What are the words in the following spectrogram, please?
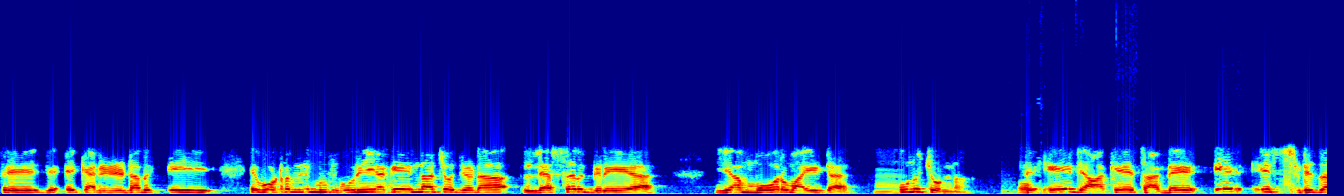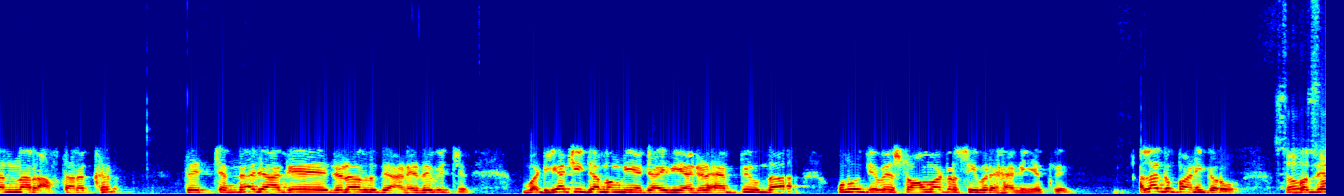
ਤੇ ਜੇ ਇਹ ਕੈਂਡੀਡੇਟ ਆ ਵੀ ਇਹ ਇਹ ਵੋਟਰ ਦੀ ਮਜਬੂਰੀ ਹੈ ਕਿ ਇਹਨਾਂ ਚੋਂ ਜਿਹੜਾ ਲੈਸਰ ਗ੍ਰੇ ਹੈ ਜਾਂ ਮੋਰ ਵਾਈਟ ਹੈ। ਉਹਨੂੰ ਚੁਣਨਾ ਤੇ. ਇਹ ਜਾ ਕੇ ਸਾਡੇ ਇਹ ਇਸ ਸਿਟੀਜ਼ਨ ਨਾਲ ਰਾਬਤਾ ਰੱਖਣ ਤੇ ਚੰਗਾ ਜਾ ਕੇ ਜਿਹੜਾ ਲੁਧਿਆਣੇ ਦੇ ਵਿੱਚ ਵੱਡੀਆਂ ਚੀਜ਼ਾਂ ਮੰਗਣੀਆਂ ਚਾਹੀਦੀਆਂ ਜਿਹੜਾ ਐਮਪੀ ਹੁੰਦਾ ਉਹਨੂੰ ਜਿਵੇਂ ਸਟਾਰਮ ਵਾਟਰ ਸੀਵਰ ਹੈ ਨਹੀਂ ਇੱਥੇ ਅਲੱਗ ਪਾਣੀ ਕਰੋ। ਸੋ ਬੰਦੇ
